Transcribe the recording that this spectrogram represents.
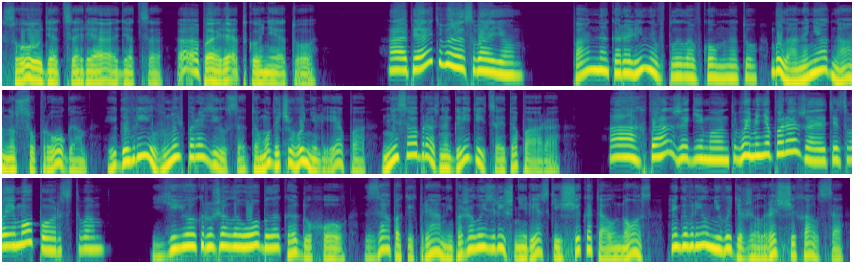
Судятся, рядятся, а порядку нету. «Опять вы о своем?» Панна Каролина вплыла в комнату. Была она не одна, но с супругом. И Гавриил вновь поразился тому, до чего нелепо, несообразно глядится эта пара. «Ах, пан Жегемонт, вы меня поражаете своим упорством!» Ее окружало облако духов. Запах их пряный, пожалуй, излишне резкий, щекотал нос. И Гавриил не выдержал, расчихался.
